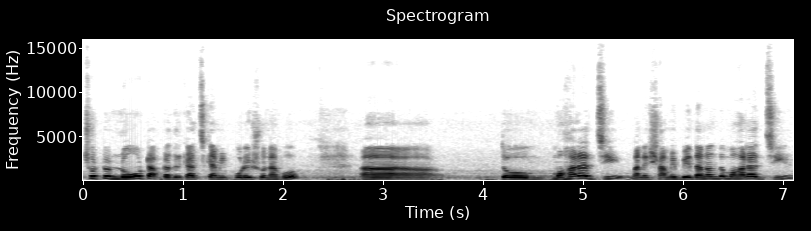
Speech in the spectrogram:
ছোট্ট নোট আপনাদের আজকে আমি পড়ে শোনাবো। তো মহারাজজি মানে স্বামী বেদানন্দ মহারাজজি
